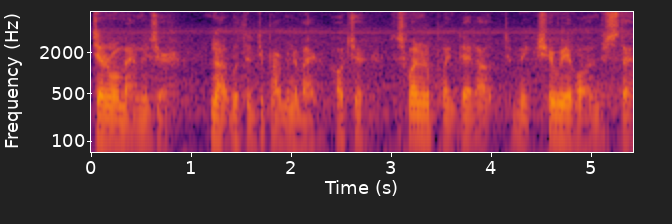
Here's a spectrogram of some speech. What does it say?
General Manager, not with the Department of Agriculture. Just wanted to point that out to make sure we all understand.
